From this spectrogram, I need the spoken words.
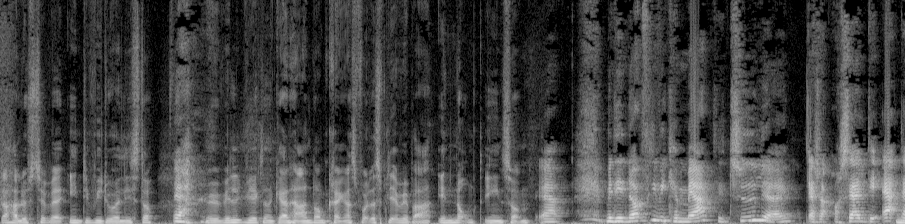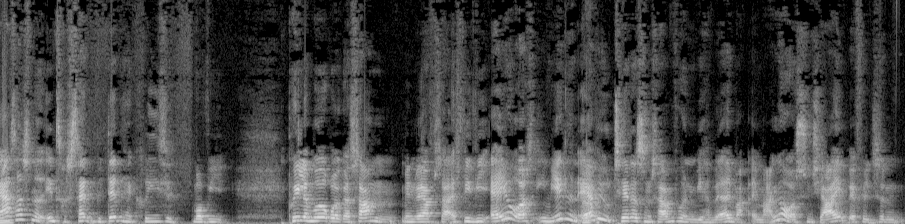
der har lyst til at være individualister. Ja. Vi vil virkelig gerne have andre omkring os, for ellers bliver vi bare enormt ensomme. Ja, men det er nok, fordi vi kan mærke det tydeligere, ikke? Altså, og særligt, det er, mm. der er så også noget interessant ved den her krise, hvor vi på en eller anden måde rykker sammen, men hver for sig. Altså, vi, vi er jo også, i virkeligheden ja. Er vi jo tættere som samfund, end vi har været i, ma- i mange år, synes jeg. I hvert fald sådan,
